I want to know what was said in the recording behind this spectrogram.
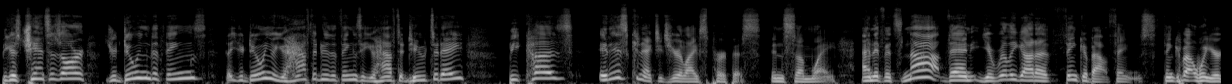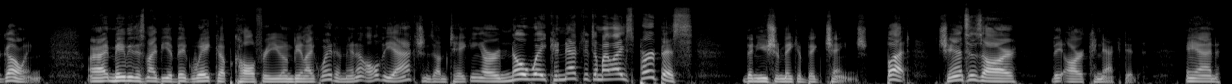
Because chances are you're doing the things that you're doing, or you have to do the things that you have to do today because it is connected to your life's purpose in some way. And if it's not, then you really got to think about things, think about where you're going. All right, maybe this might be a big wake up call for you and being like, wait a minute, all the actions I'm taking are no way connected to my life's purpose. Then you should make a big change. But chances are they are connected. And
